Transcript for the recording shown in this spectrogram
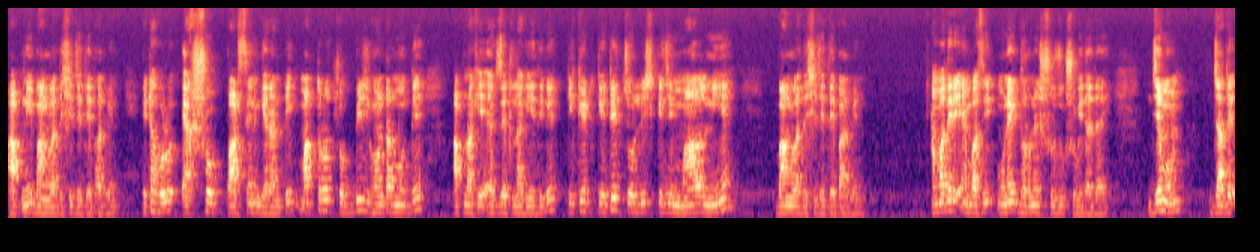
আপনি বাংলাদেশে যেতে পারবেন। এটা হলো একশো পারসেন্ট গ্যারান্টি। মাত্র চব্বিশ ঘণ্টার মধ্যে আপনাকে একজেট লাগিয়ে দিবে। টিকিট কেটে চল্লিশ কেজি মাল নিয়ে বাংলাদেশে যেতে পারবেন। আমাদের এম্বাসি অনেক ধরনের সুযোগ সুবিধা দেয়। যেমন যাদের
